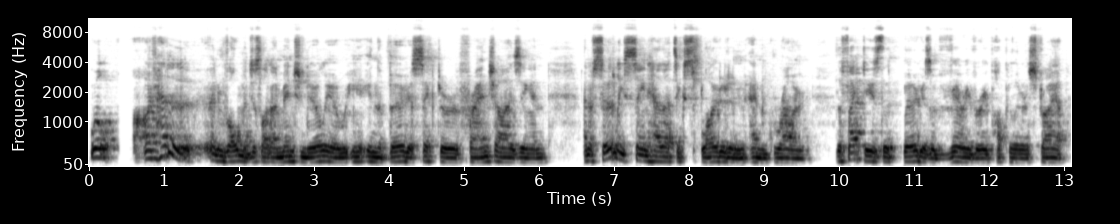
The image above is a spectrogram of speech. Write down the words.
Well, I've had a, an involvement, just like I mentioned earlier, in the burger sector of franchising, and and I've certainly seen how that's exploded and, and grown. The fact is that burgers are very, very popular in Australia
